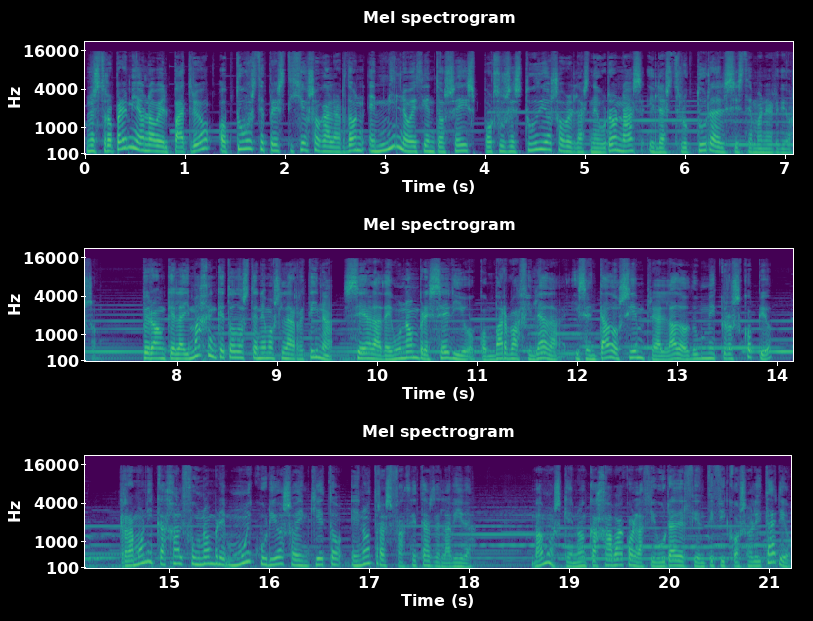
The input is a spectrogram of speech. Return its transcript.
Nuestro premio Nobel Patrio obtuvo este prestigioso galardón en 1906 por sus estudios sobre las neuronas y la estructura del sistema nervioso. Pero aunque la imagen que todos tenemos en la retina sea la de un hombre serio, con barba afilada y sentado siempre al lado de un microscopio, Ramón y Cajal fue un hombre muy curioso e inquieto en otras facetas de la vida. Vamos, que no encajaba con la figura del científico solitario.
